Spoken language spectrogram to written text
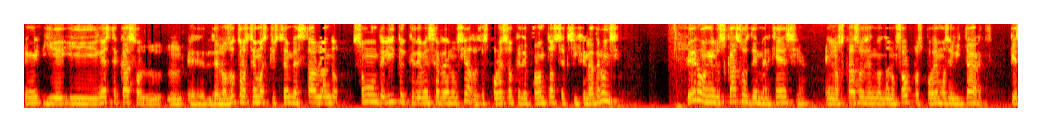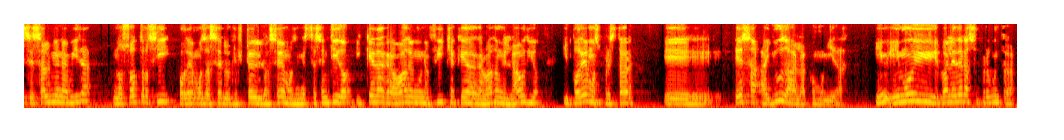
y, en este caso eh, de los otros temas que usted me está hablando son un delito y que deben ser denunciados. Es por eso que de pronto se exige la denuncia. Pero en los casos de emergencia, en los casos en donde nosotros podemos evitar que se salve una vida, nosotros sí podemos hacer el rastreo y lo hacemos en este sentido y queda grabado en una ficha, queda grabado en el audio y podemos prestar eh, esa ayuda a la comunidad. Y, muy valedera su pregunta.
